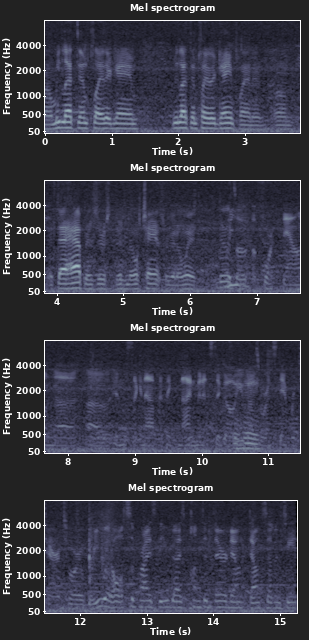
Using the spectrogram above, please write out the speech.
Um, we let them play their game. We let them play their game plan, and um, if that happens, there's there's no chance we're going to win. There was a, a fourth down uh, uh, in the second half. I think nine minutes to go. You guys Mhm. were in Stanford territory. Were you at all surprised that you guys punted there, down down 17?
